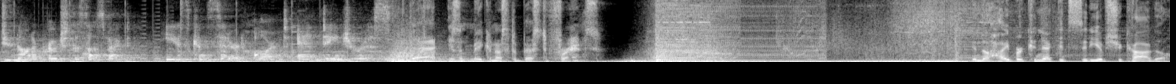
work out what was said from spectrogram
Do not approach the suspect. He is considered armed and dangerous. That isn't making us the best of friends. In the hyper-connected city of Chicago,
